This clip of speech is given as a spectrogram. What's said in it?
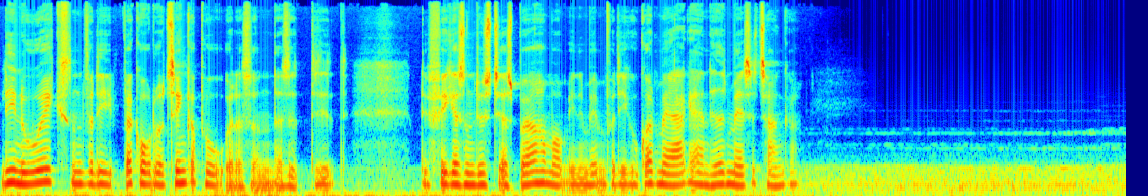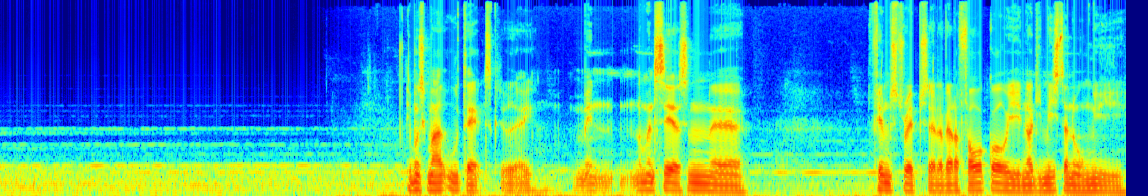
Lige nu, ikke? Sådan, fordi, hvad går du og tænker på? Eller sådan, altså, det, det fik jeg sådan lyst til at spørge ham om indimellem, fordi jeg kunne godt mærke, at han havde en masse tanker. Det er måske meget udansk, det ved jeg ikke. Men når man ser sådan øh, filmstrips, eller hvad der foregår i, når de mister nogen i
